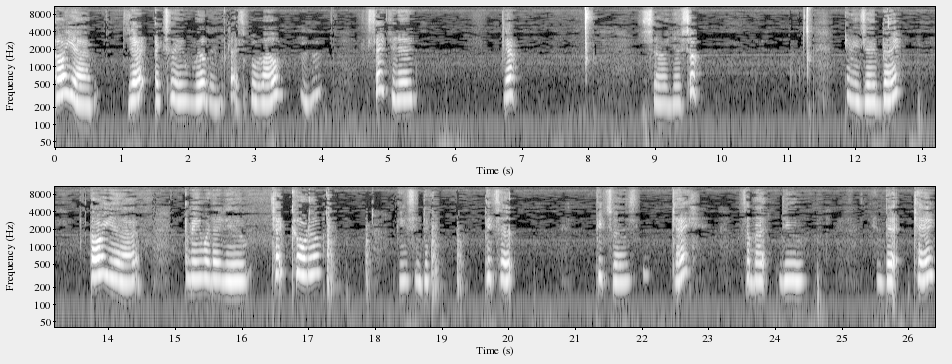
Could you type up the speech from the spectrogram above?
Oh, yeah. That actually will. That's below. Mm-hmm. Sensitive. Yeah. So, yes, so. Is everybody? Oh, yeah. I mean, when I do type coda, you see the picture, pictures, okay? So I'm do in bit, okay?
